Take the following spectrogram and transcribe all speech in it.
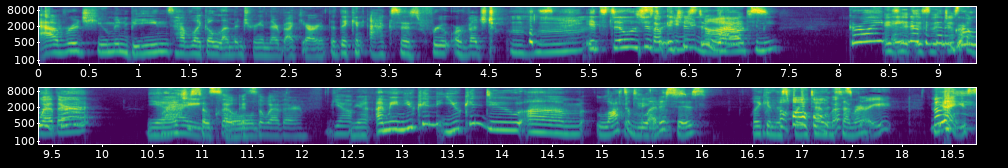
average human beings have like a lemon tree in their backyard that they can access fruit or vegetables. It still is just. Mm-hmm. So it's just you a wow not? to me. Girl, ain't, Is ain't it- nothing is it gonna just grow the like weather? that. Yeah, it's just so Right, cold. it's the weather. Yeah. yeah, I mean, you can you can do um lots of lettuces like in the Oh, springtime and that's summer. great. Nice.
